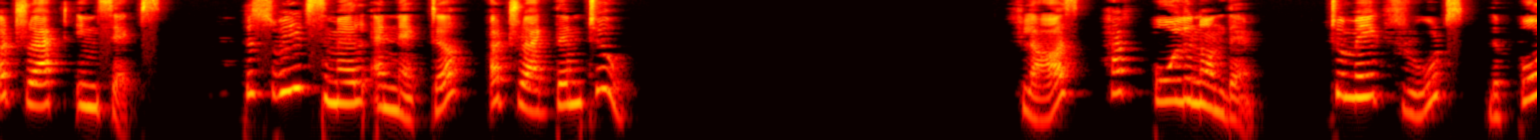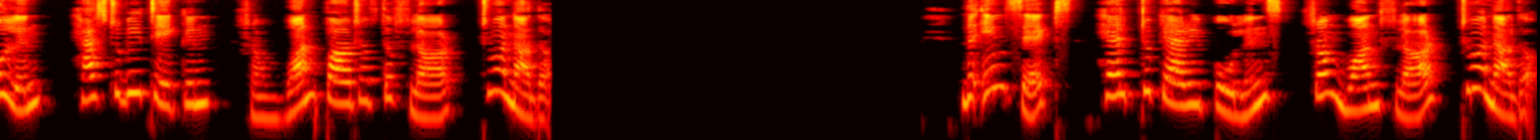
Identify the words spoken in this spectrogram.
attract insects. The sweet smell and nectar attract them too. Flowers have pollen on them. To make fruits, the pollen has to be taken from one part of the flower to another. The insects help to carry pollens from one flower to another.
